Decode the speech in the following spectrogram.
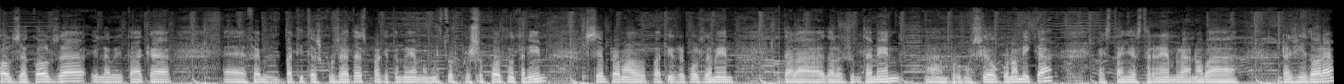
colze a colze, i la veritat que eh, fem petites cosetes, perquè també amb els nostres pressupost no tenim, sempre amb el petit recolzament de la- de l'Ajuntament la, en promoció econòmica. Aquest any estrenem la nova regidora,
